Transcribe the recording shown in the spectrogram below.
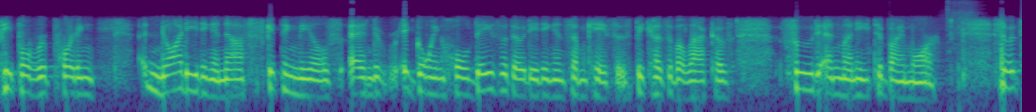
people reporting not eating enough, skipping meals, and going whole days without eating in some cases because of a lack of food and money to buy more. So it's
